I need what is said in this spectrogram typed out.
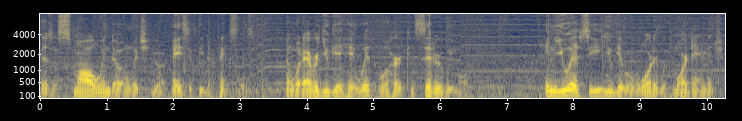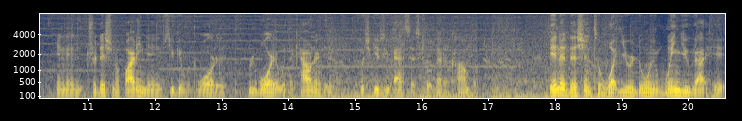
there's a small window in which you are basically defenseless. And whatever you get hit with will hurt considerably more. In UFC, you get rewarded with more damage, and in traditional fighting games, you get rewarded rewarded with a counter hit, which gives you access to a better combo. In addition to what you were doing when you got hit,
